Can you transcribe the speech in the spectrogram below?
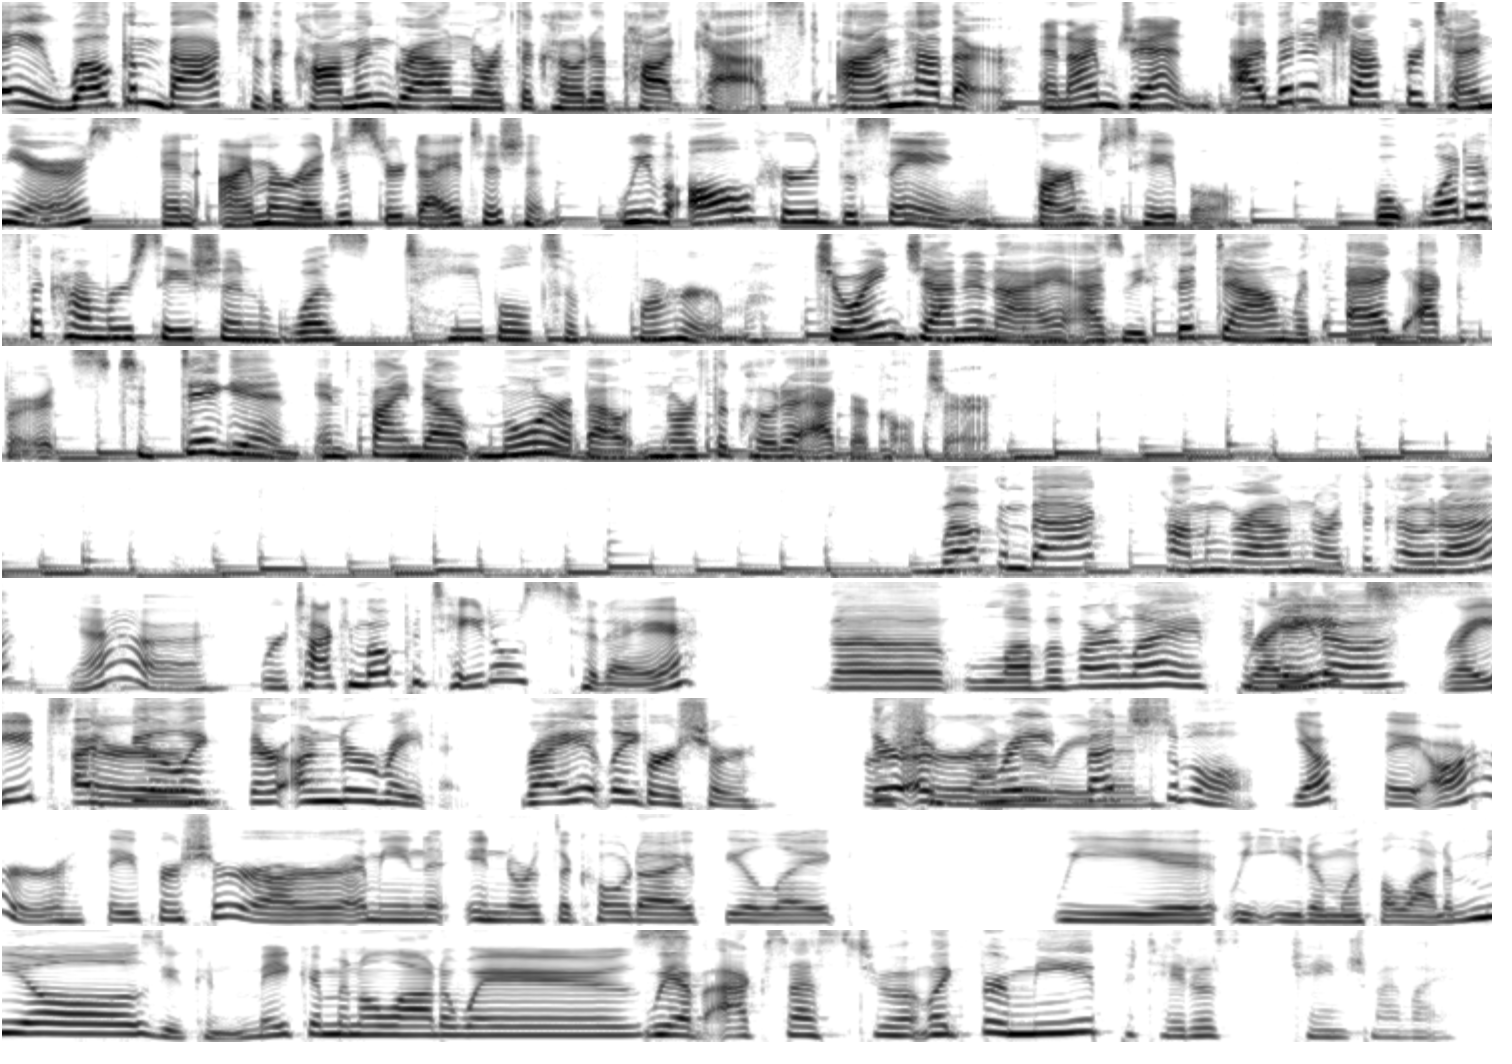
Hey, welcome back to the Common Ground North Dakota podcast. I'm Heather. And I'm Jenn. I've been a chef for 10 years. And I'm a registered dietitian. We've all heard the saying, farm to table. But what if the conversation was table to farm? Join Jenn and I as we sit down with ag experts to dig in and find out more about North Dakota agriculture. Welcome back, Common Ground North Dakota. Yeah, we're talking about potatoes today. The love of our life, potatoes. Right? I They're- feel like they're underrated, right? Like for sure. For they're sure a great underrated. vegetable. Yep, they are. They for sure are. I mean, in North Dakota, I feel like we we eat them with a lot of meals. You can make them in a lot of ways. We have access to them. Like for me, potatoes changed my life.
